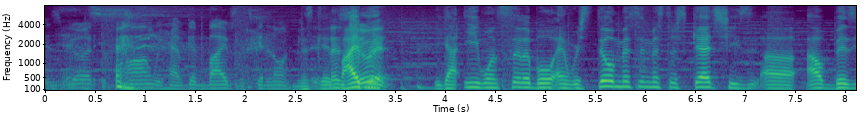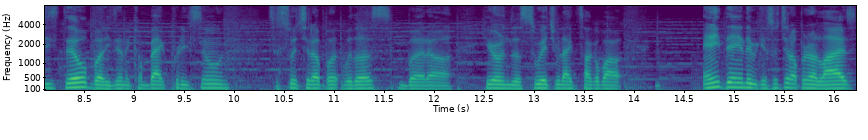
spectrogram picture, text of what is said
is good. It's on. We have good vibes. Let's get it on. Let's get Let's do it. You got E1 syllable, and we're still missing Mr. Sketch. He's uh, out busy still, but he's gonna come back pretty soon to switch it up with with us. But uh, here on the Switch, we like to talk about anything that we can switch it up in our lives:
